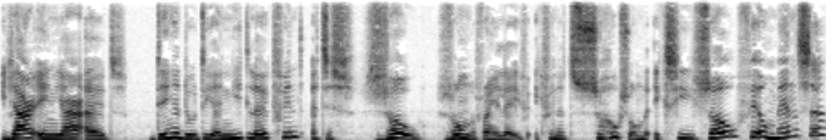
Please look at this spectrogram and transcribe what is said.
jaar in jaar uit dingen doet die jij niet leuk vindt, het is zo zonde van je leven. Ik vind het zo zonde. Ik zie zoveel mensen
